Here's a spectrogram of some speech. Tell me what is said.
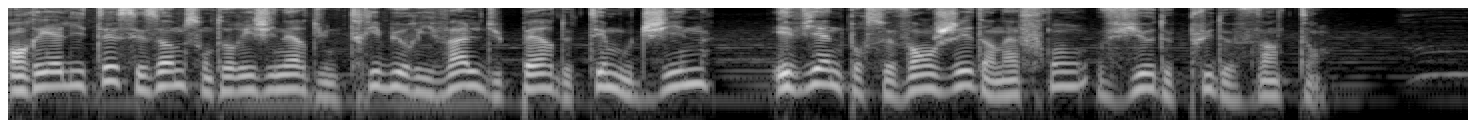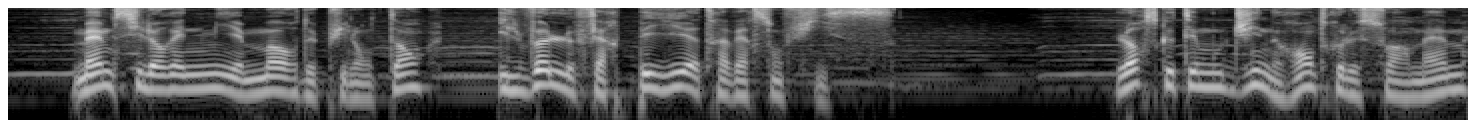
En réalité, ces hommes sont originaires d'une tribu rivale du père de Temujin et viennent pour se venger d'un affront vieux de plus de 20 ans. Même si leur ennemi est mort depuis longtemps, ils veulent le faire payer à travers son fils. Lorsque Temujin rentre le soir même,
